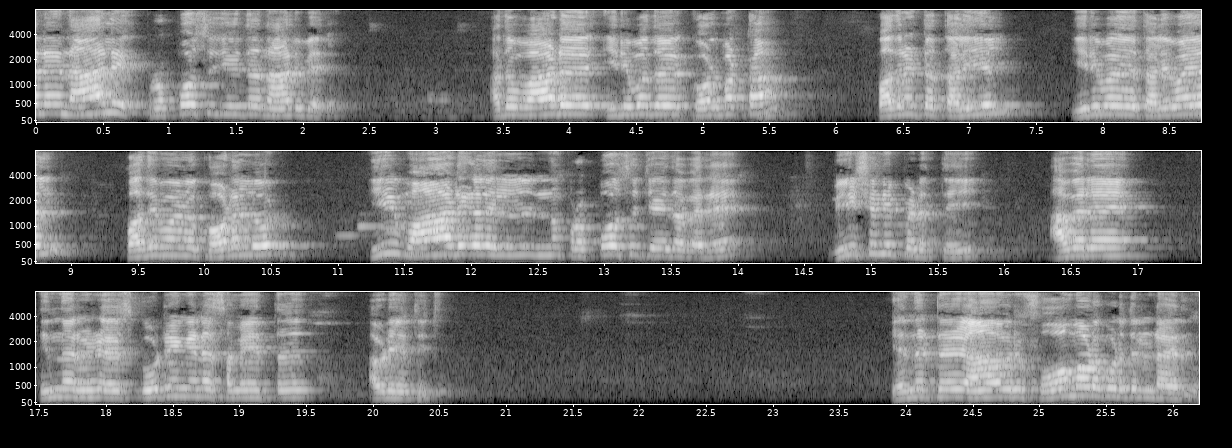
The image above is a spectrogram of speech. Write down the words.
തന്നെ നാല് പ്രപ്പോസ് ചെയ്ത നാല് പേര്. അത് വാർഡ് ഇരുപത് കോൾമട്ട പതിനെട്ട് തളിയിൽ ഇരുപത് തളിവയൽ പതിമൂന്ന് കോടല്ലൂർ. ഈ വാർഡുകളിൽ നിന്ന് പ്രപ്പോസ് ചെയ്തവരെ ഭീഷണിപ്പെടുത്തി അവരെ ഇന്ന് സ്കൂട്ടിങ്ങിന്റെ സമയത്ത് അവിടെ എത്തിച്ചു. എന്നിട്ട് ആ ഒരു ഫോം അവിടെ കൊടുത്തിട്ടുണ്ടായിരുന്നു.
